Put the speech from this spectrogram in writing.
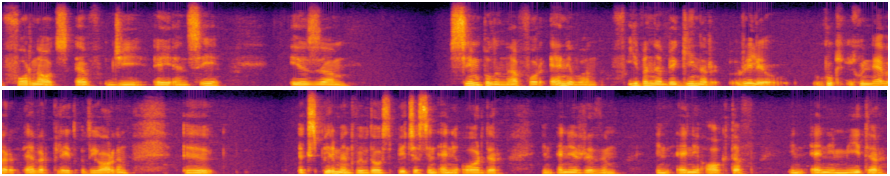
four notes F, G, A, and C is um, simple enough for anyone, even a beginner, really, who who never ever played the organ, uh, experiment with those pitches in any order, in any rhythm, in any octave, in any meter,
